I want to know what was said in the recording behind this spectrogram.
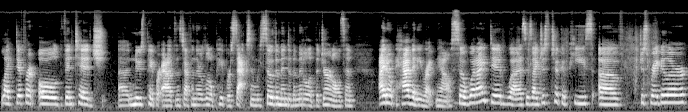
like different old vintage uh, newspaper ads and stuff, and they're little paper sacks, and we sew them into the middle of the journals. And I don't have any right now. So what I did was, is I just took a piece of just regular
